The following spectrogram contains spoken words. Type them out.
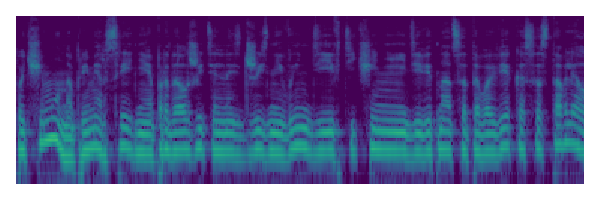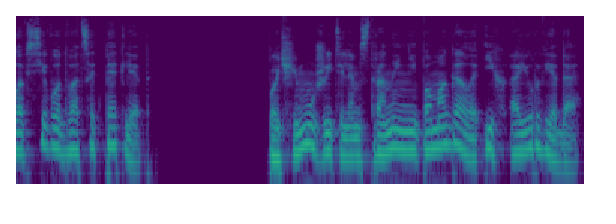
Почему, например, средняя продолжительность жизни в Индии в течение XIX века составляла всего 25 лет? Почему жителям страны не помогала их аюрведа?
